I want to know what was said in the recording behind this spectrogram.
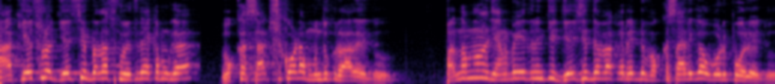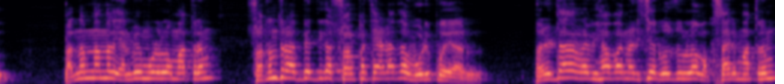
ఆ కేసులో జేసీ బ్రదర్స్కు వ్యతిరేకంగా ఒక్క సాక్షి కూడా ముందుకు రాలేదు. పంతొమ్మిది వందల ఎనభై ఐదు నుంచి జేసీ దివాకర్ రెడ్డి ఒక్కసారిగా ఓడిపోలేదు. పంతొమ్మిది వందల ఎనభై మూడులో మాత్రం స్వతంత్ర అభ్యర్థిగా స్వల్ప తేడాతో ఓడిపోయారు. పరిటాల రవిహావా నడిచే రోజుల్లో ఒకసారి మాత్రం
